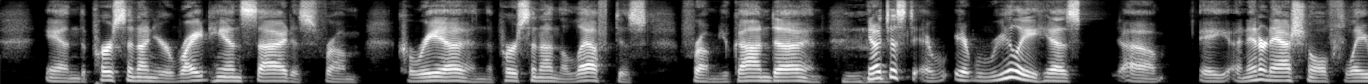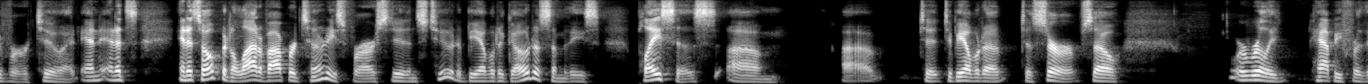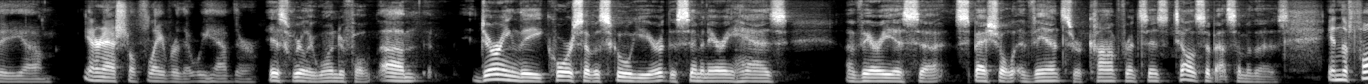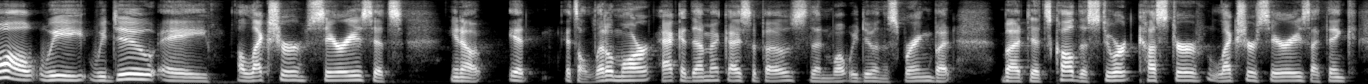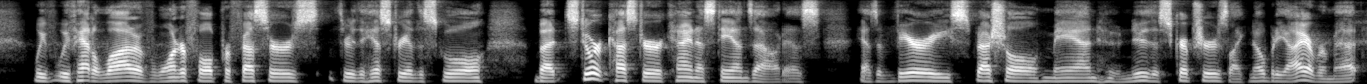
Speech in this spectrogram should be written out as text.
and the person on your right hand side is from Korea and the person on the left is from Uganda and mm-hmm. you know mm-hmm. just it, it really has um, a an international flavor to it, and and it's and it's opened a lot of opportunities for our students too to be able to go to some of these places um, uh, to to be able to to serve. So we're really happy for the um, international flavor that we have there. It's really wonderful. Um, during the course of a school year, the seminary has uh, various uh, special events or conferences. Tell us about some of those. In the fall, we we do a a lecture series. It's you know it it's a little more academic, I suppose, than what we do in the spring, but but it's called the Stewart Custer Lecture Series. I think we've we've had a lot of wonderful professors through the history of the school, but Stewart Custer kind of stands out as as a very special man who knew the scriptures like nobody I ever met.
